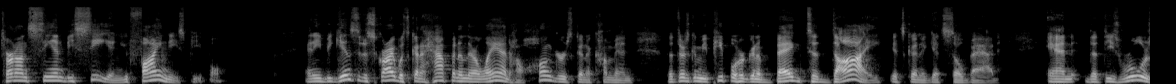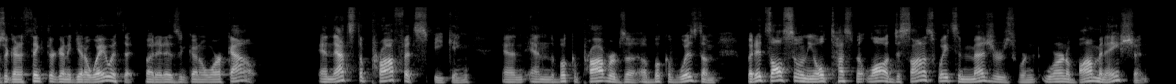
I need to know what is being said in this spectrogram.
Turn on CNBC and you find these people and he begins to describe what's going to happen in their land, how hunger is going to come in, that there's going to be people who are going to beg to die. It's going to get so bad, and that these rulers are going to think they're going to get away with it, but it isn't going to work out. And that's the prophets speaking, and and the book of Proverbs, a, a book of wisdom, but it's also in the Old Testament law. Dishonest weights and measures were were an abomination.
